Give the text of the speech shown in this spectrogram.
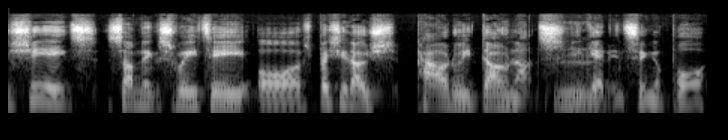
she eats something sweetie or especially those powdery donuts Mm. you get in Singapore.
